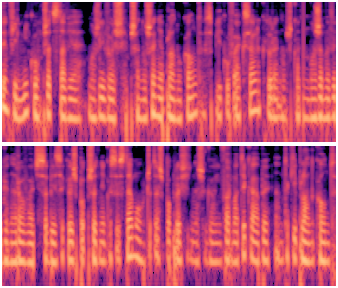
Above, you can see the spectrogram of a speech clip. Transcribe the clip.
tym filmiku przedstawię możliwość przenoszenia planu kont z plików Excel, które na przykład możemy wygenerować sobie z jakiegoś poprzedniego systemu, czy też poprosić naszego informatyka, aby nam taki plan kont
